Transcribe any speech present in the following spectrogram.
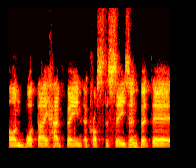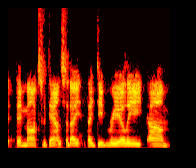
on what they have been across the season, but their their marks were down, so they they did really um,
